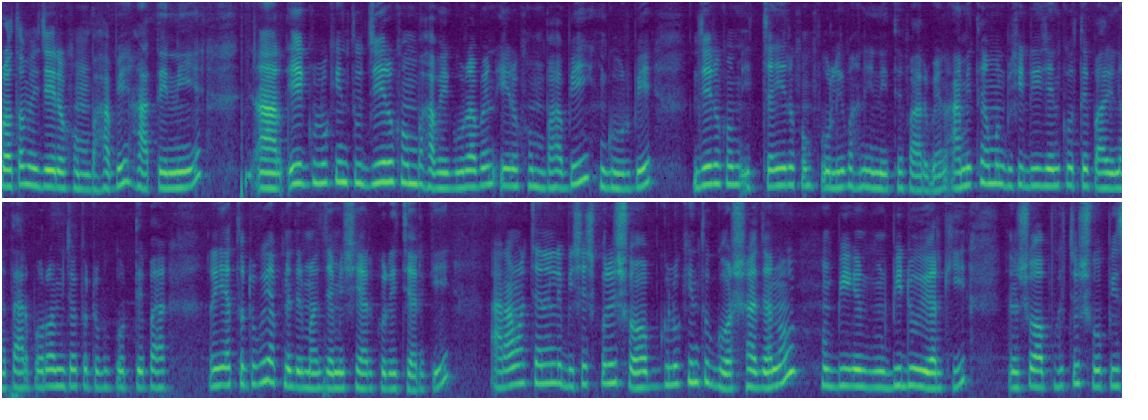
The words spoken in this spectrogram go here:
প্রথমে যেরকমভাবে হাতে নিয়ে, আর এগুলো কিন্তু যেরকমভাবে ঘুরাবেন এরকমভাবেই ঘুরবে। যেরকম ইচ্ছা, এরকম ফুলই বানিয়ে নিতে পারবেন। আমি তেমন বেশি ডিজাইন করতে পারি না, তারপরও আমি যতটুকু করতে পারি, এতটুকুই আপনাদের মাঝে আমি শেয়ার করেছি আর কি। আর আমার চ্যানেলে বিশেষ করে সবগুলো কিন্তু ঘর সাজানো ভিডিও আর কি। সব কিছু শোপিস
